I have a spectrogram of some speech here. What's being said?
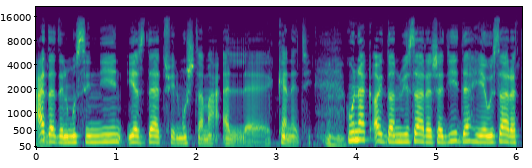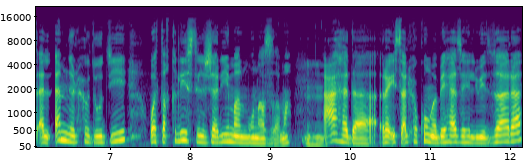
عدد المسنين يزداد في المجتمع الكندي. هناك أيضا وزارة جديدة هي وزارة الأمن الحدودي وتقليص الجريمة المنظمة. عهد رئيس الحكومة بهذه الوزارة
